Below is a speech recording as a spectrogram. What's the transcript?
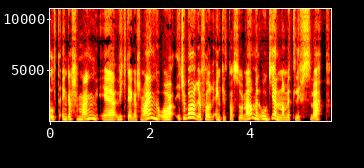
alt engasjement er viktig engasjement. Og ikke bare for enkeltpersoner, men òg gjennom et livsløp.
